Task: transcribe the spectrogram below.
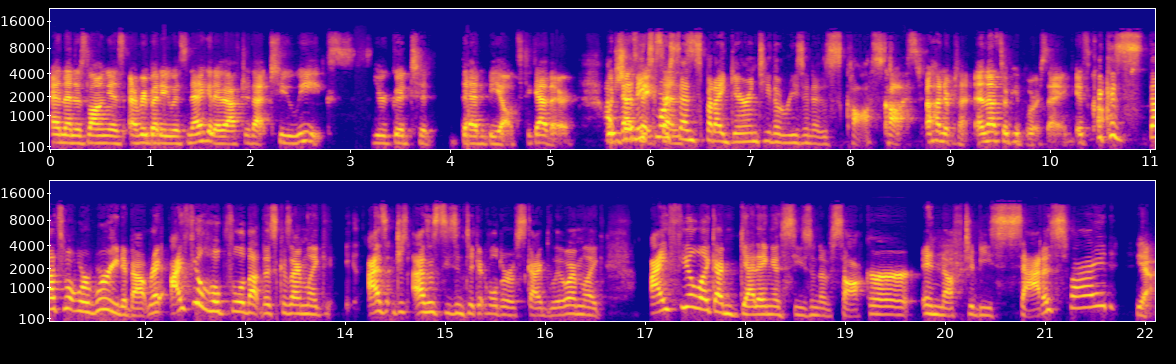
And then as long as everybody was negative after that two weeks, you're good to then be all together. Uh, Which that does makes make more sense. sense, but I guarantee the reason is cost. Cost, 100%. And that's what people are saying. It's cost. because that's what we're worried about, right? I feel hopeful about this because I'm like, as just as a season ticket holder of Sky Blue, I'm like, I feel like I'm getting a season of soccer enough to be satisfied, yeah.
